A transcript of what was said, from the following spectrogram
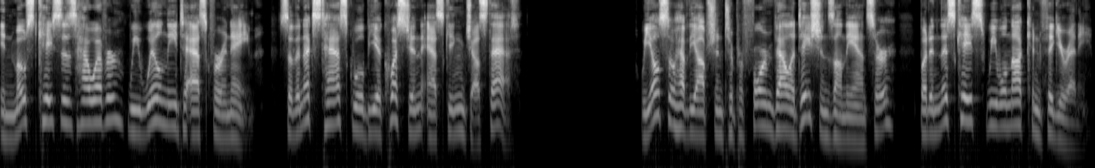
In most cases, however, we will need to ask for a name, so the next task will be a question asking just that. We also have the option to perform validations on the answer, but in this case we will not configure any.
